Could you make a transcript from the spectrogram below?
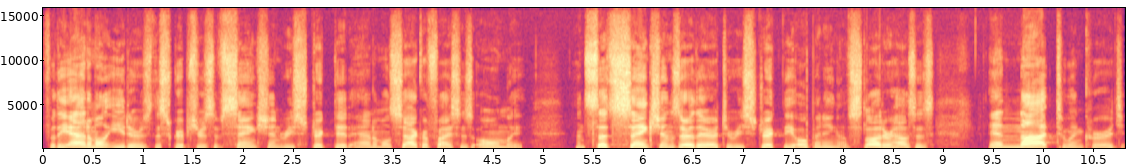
For the animal eaters, the scriptures have sanctioned restricted animal sacrifices only, and such sanctions are there to restrict the opening of slaughterhouses and not to encourage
